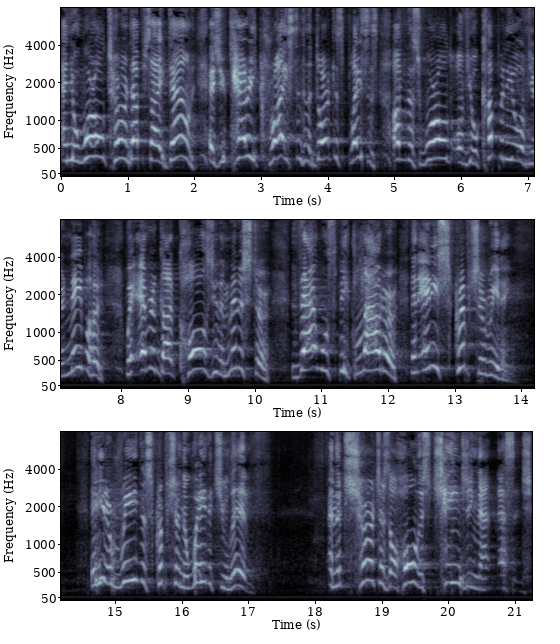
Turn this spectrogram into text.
and your world turned upside down as you carry Christ into the darkest places of this world, of your company, of your neighborhood, wherever God calls you to minister, that will speak louder than any scripture reading. They need to read the scripture in the way that you live. And the church as a whole is changing that message.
